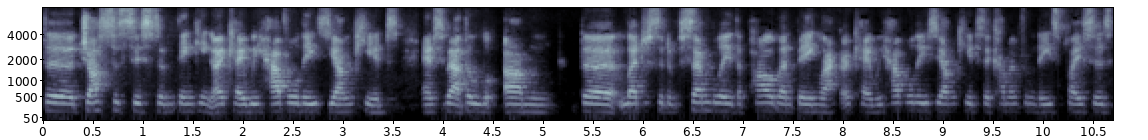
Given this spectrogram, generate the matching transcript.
the justice system thinking, okay, we have all these young kids, and it's about the um, the legislative assembly, the parliament being like, okay, we have all these young kids, they're coming from these places.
